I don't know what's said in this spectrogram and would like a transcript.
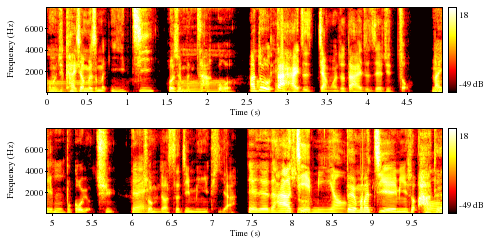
我们去看一下有没有什么遗迹或者什么炸过。啊，对我带孩子讲完，就带孩子直接去走，那也不够有趣。对，所以我们就要设计谜题啊。对对对，还要解谜哦。对，我们要解谜，说啊，对，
